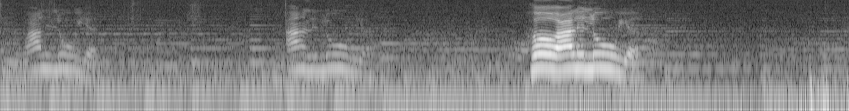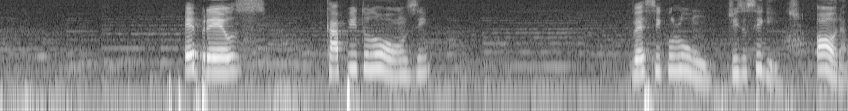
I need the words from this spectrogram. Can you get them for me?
Senhor. Aleluia. Aleluia. Oh, aleluia. Hebreus, capítulo 11, versículo 1, diz o seguinte: Ora,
